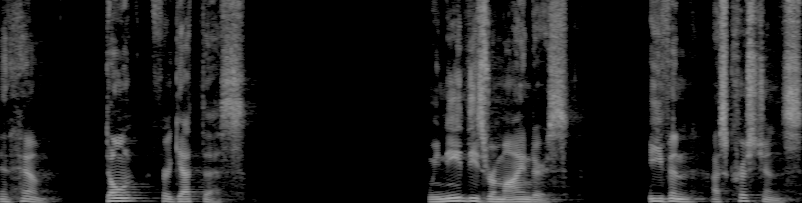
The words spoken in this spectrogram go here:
in Him. Don't forget this. We need these reminders even as Christians,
